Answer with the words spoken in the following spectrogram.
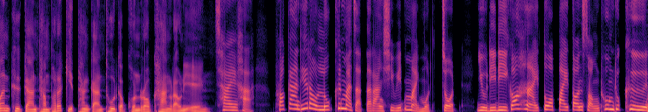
มันคือการทำภารกิจทางการทูตกับคนรอบข้างเรานี่เอง ใช่ค่ะ เพราะการที่เราลุกขึ้นมาจัดตารางชีวิตใหม่หมดจด อยู่ดีๆ ก็หายตัวไปตอนสองทุ่มทุกคืน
